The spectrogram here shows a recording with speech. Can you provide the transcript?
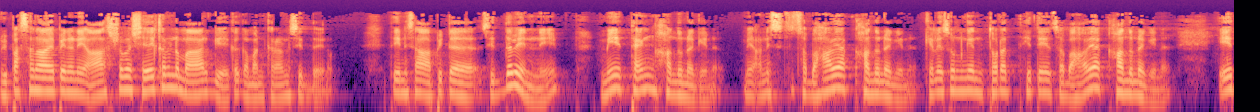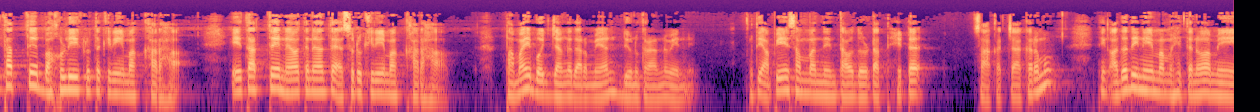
විපස්සනායේ පෙනෙන ආශ්‍රව ඡය කරන මාර්ගයක ගමන් කරන්න සිද්ධ වෙනවා. ඒ නිසා අපිට සිද්ධ වෙන්නේ මේ තැන් හඳුනගෙන මේ අනිසිත ස්වභාවයක් හඳුනගෙන කෙලෙසුන්ගෙන් තොරත් හිතේ ස්වභාවයක් හඳුනගෙන ඒ தත්ත්වය බහුලීකృత කිරීමක් කරහා ඒ தත්ත්වය නැවත නැවත ඇසුරු කිරීමක් කරහා තමයි බොජ්ජංග ධර්මයන් දිනු කරන්න වෙන්නේ. ඉතින් අපි මේ සම්බන්ධයෙන් තවදුරටත් හෙට සාකච්ඡා කරමු. ඉතින් අද දිනේ මම හිතනවා මේ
